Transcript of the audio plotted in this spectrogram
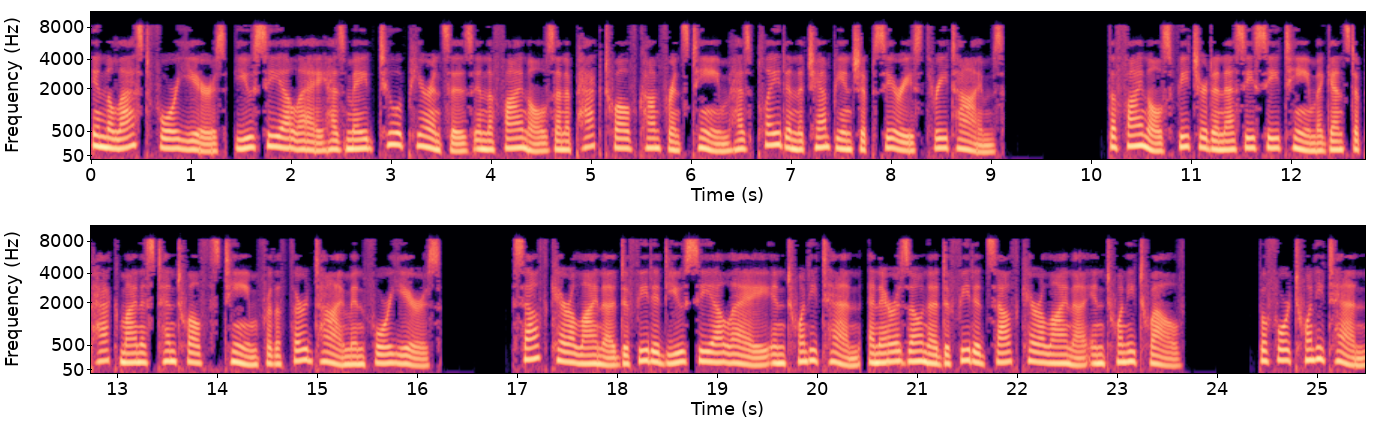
In the last four years, UCLA has made two appearances in the finals and a Pac-12 conference team has played in the championship series three times. The finals featured an SEC team against a Pac-10 team for the third time in four years. South Carolina defeated UCLA in 2010, and Arizona defeated South Carolina in 2012. Before 2010,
